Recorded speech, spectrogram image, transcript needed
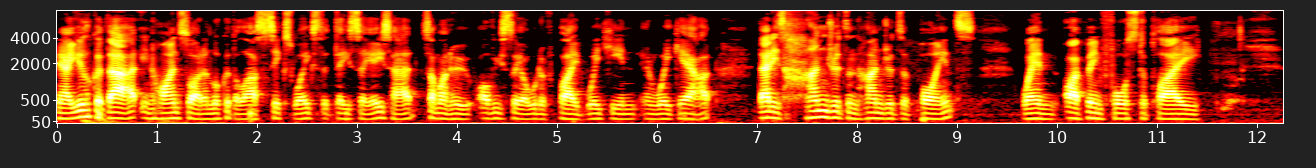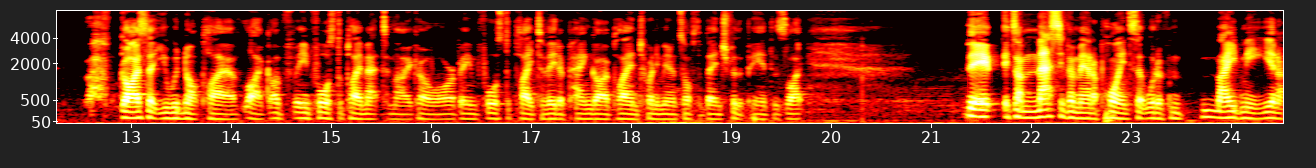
Now you look at that in hindsight and look at the last six weeks that DCE's had, someone who obviously I would have played week in and week out. That is hundreds and hundreds of points when I've been forced to play guys that you would not play. Like I've been forced to play Matt Timoko or I've been forced to play Tevita Pangai playing 20 minutes off the bench for the Panthers. Like it's a massive amount of points that would have made me, you know,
